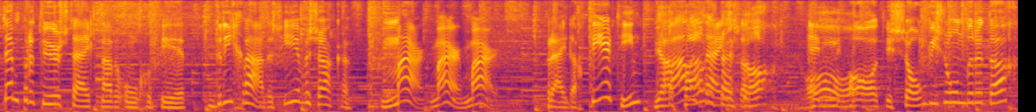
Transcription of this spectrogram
Temperatuur stijgt naar ongeveer 3 graden. Zie je we zakken. Maar, maar, maar. Vrijdag 14, ja, Valentijnsdag. Oh. En oh, het is zo'n bijzondere dag.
